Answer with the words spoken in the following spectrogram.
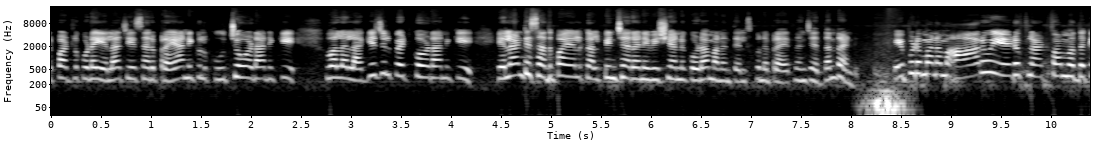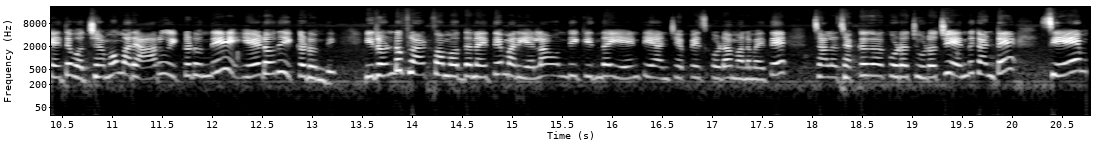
ఏర్పాట్లు కూడా ఎలా చేశారు? ప్రయాణికులు కూర్చోవడానికి వాళ్ళ లగేజీలు పెట్టుకోవడానికి ఎలాంటి సదుపాయాలు కల్పించారనే విషయాన్ని కూడా మనం తెలుసుకునే ప్రయత్నం చేద్దాం. రండి. ఇప్పుడు మనం ఆరు ఏడు ప్లాట్ఫామ్ వద్దకైతే వచ్చాము. మరి ఆరు ఇక్కడ ఉంది ఏడోది ఇక్కడ ఉంది ఈ రెండు ప్లాట్ఫామ్ వద్దనైతే మరి ఎలా ఉంది కింద ఏంటి అని చెప్పేసి కూడా మనమైతే చాలా చక్కగా కూడా చూడొచ్చు. ఎందుకంటే సేమ్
